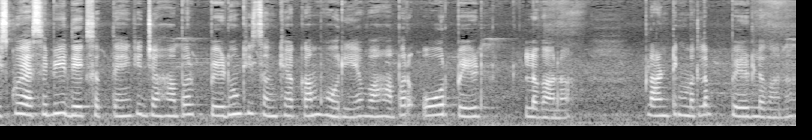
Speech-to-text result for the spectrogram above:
इसको ऐसे भी देख सकते हैं कि जहाँ पर पेड़ों की संख्या कम हो रही है, वहाँ पर और पेड़ लगाना। प्लांटिंग मतलब पेड़ लगाना।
